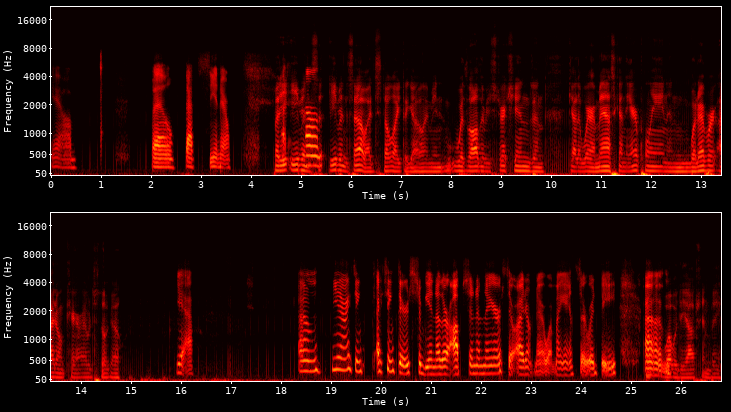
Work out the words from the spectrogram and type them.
yeah. Well, that's, you know, But e- even Um, so, even so, I'd still like to go. I mean, with all the restrictions and got to wear a mask on the airplane and whatever, I don't care. I would still go. Yeah. Um, you know, I think I think there should be another option in there, so I don't know what my answer would be. Um, what would the option be?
